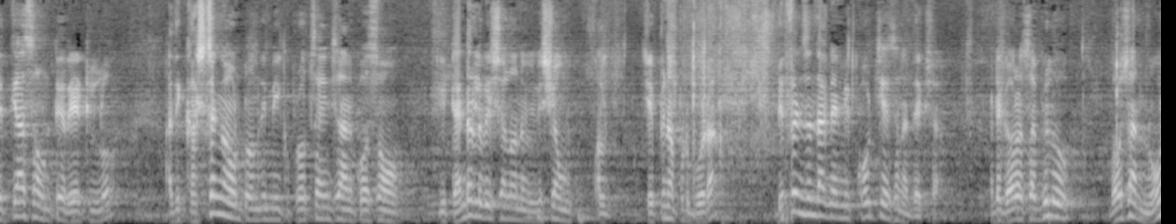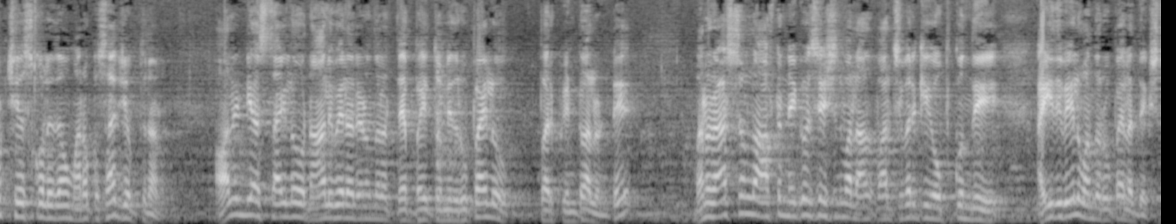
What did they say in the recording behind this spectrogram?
వ్యత్యాసం ఉంటే రేట్లలో అది కష్టంగా ఉంటుంది. మీకు ప్రోత్సహించడానికి కోసం ఈ టెండర్ల విషయంలో విషయం వాళ్ళు చెప్పినప్పుడు కూడా డిఫరెన్స్ ఇందాక నేను మీకు కోట్ చేశాను అధ్యక్ష. అంటే గౌరవ సభ్యులు బహుశా నోట్ చేసుకోలేదేమో మరొకసారి చెప్తున్నాను. ఆల్ ఇండియా స్థాయిలో నాలుగు వేల రెండు వందల డెబ్బై తొమ్మిది రూపాయలు పర్ క్వింటాల్ ఉంటే మన రాష్ట్రంలో ఆఫ్టర్ నెగోసియేషన్ వాళ్ళ వాళ్ళ చివరికి ఒప్పుకుంది ఐదు వేలు వంద రూపాయలు అధ్యక్ష.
